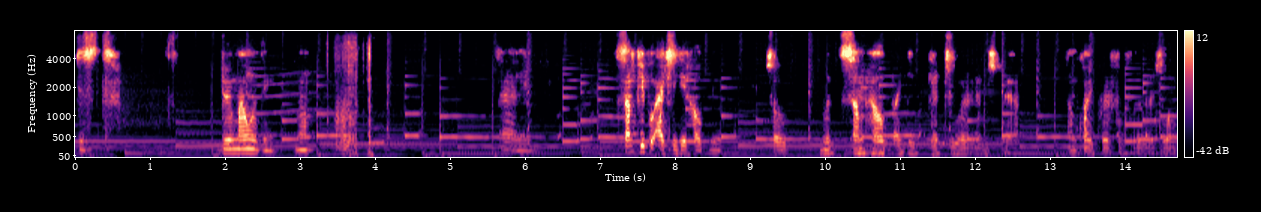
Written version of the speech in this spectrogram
just doing my own thing, you know. And some people actually did help me. So with some help, I did get to where I am today. I'm quite grateful for that as well.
